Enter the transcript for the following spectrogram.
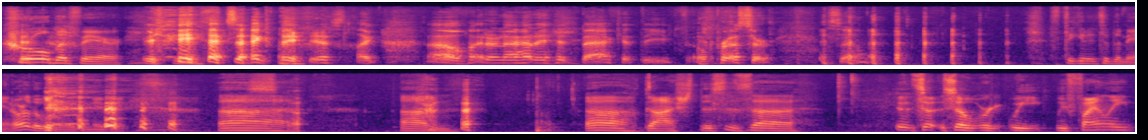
cruel but fair. exactly. It's like, oh, I don't know how to hit back at the oppressor. So sticking it to the man or the woman maybe. Uh, um, oh gosh, this is uh, so so we're, we we finally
